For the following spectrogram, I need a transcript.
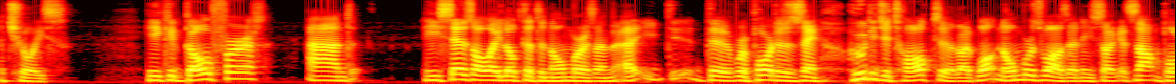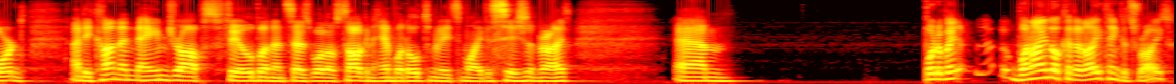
a choice. He could go for it, and he says, "Oh, I looked at the numbers," and uh, the reporters are saying, "Who did you talk to? Like, what numbers was it?" And he's like, "It's not important." And he kind of name drops Philbin and says, "Well, I was talking to him, but ultimately it's my decision, right?" Um, but when I look at it, I think it's right.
